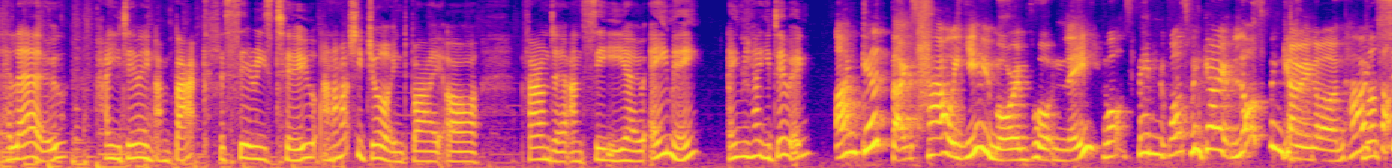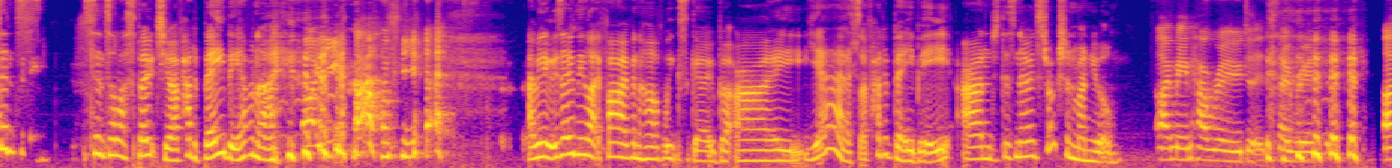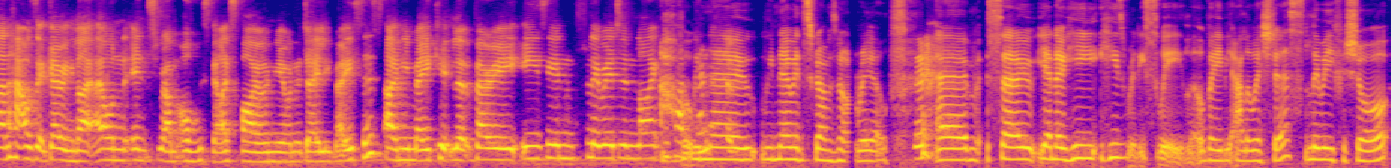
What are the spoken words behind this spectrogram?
Hello, how you doing? I'm back for series two, and I'm actually joined by our founder and CEO, Amy. Amy, how you doing? I'm good, thanks. How are you? More importantly, what's been what's been going? Lots been going on. How well exciting. since since I last spoke to you, I've had a baby, haven't I? oh, you have, yes. I mean, it was only like five and a half weeks ago, but I yes, I've had a baby, and there's no instruction manual. I mean, how rude! It's so rude. and how's it going? Like on Instagram, obviously, I spy on you on a daily basis, and you make it look very easy and fluid and like. Oh, but we know we know Instagram's not real. um, so yeah, no, he he's really sweet, little baby Aloysius, Louis for short,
